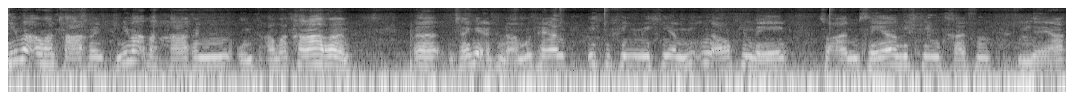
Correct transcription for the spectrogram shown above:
liebe Avatare, liebe Avatarinnen und Avatare, äh, sehr geehrte Damen und Herren, ich befinde mich hier mitten auf dem Weg zu einem sehr wichtigen Treffen der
